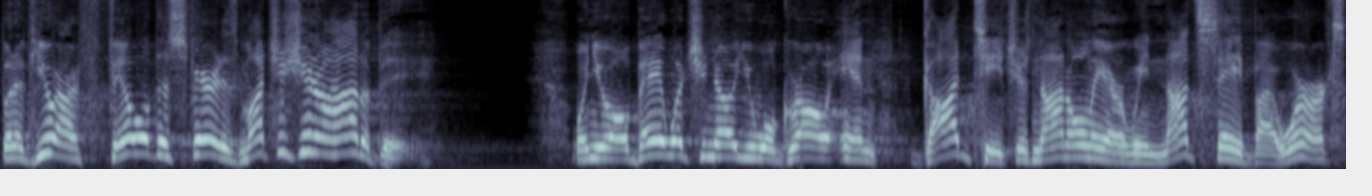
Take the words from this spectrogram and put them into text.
But if you are filled with the Spirit as much as you know how to be, when you obey what you know, you will grow. And God teaches not only are we not saved by works,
